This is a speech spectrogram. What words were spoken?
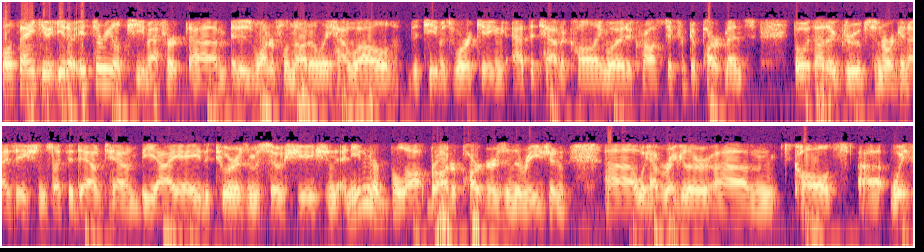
Well, thank you. You know, it's a real team effort. Um, it is wonderful not only how well the team is working at the town of Collingwood across different departments, but with other groups and organizations like the Downtown BIA, the Tourism Association, and even our broader partners in the region. Uh, we have regular um, calls uh, with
